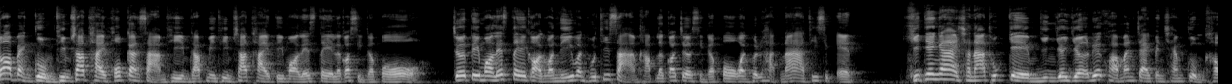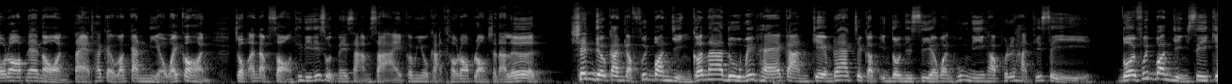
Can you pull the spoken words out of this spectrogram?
รอบแบ่งกลุ่มทีมชาติไทยพบกัน 3 ทีมครับมีทีมชาติไทยตีมอร์เลสเตแล้วก็สิงคโปร์ เจอตีมอร์เลสเตก่อนวันนี้วันพุธที่ 3 ครับ แล้วก็เจอสิงคโปร์วันพฤหัสหน้าที่ 11 คิดง่ายๆ ชนะทุกเกมยิงเยอะๆเรียกความมั่นใจเป็นแชมป์กลุ่มเข้ารอบแน่นอน แต่ถ้าเกิดว่ากันเหนียวไว้ก่อน จบอันดับ 2 ที่ดีที่สุดใน 3 สายก็มีโอกาสเข้ารอบรองชนะเลิศเช่นเดียวกันกับฟุตบอลหญิงก็น่าดูไม่แพ้กันเกมแรกเจอกับอินโดนีเซียวันพรุ่งนี้ครับพฤหัสที่ 4 โดยฟุตบอลหญิงซีเก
